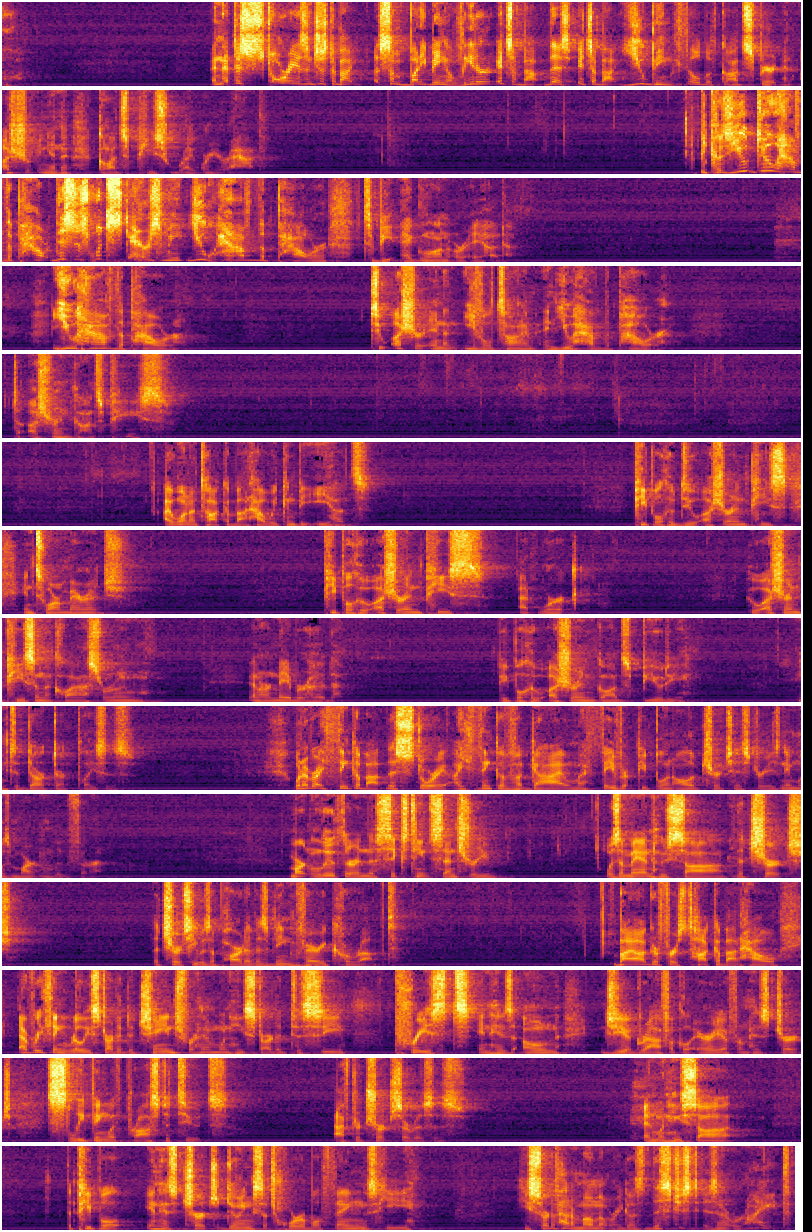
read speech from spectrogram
And that this story isn't just about somebody being a leader, it's about this. It's about you being filled with God's Spirit and ushering in God's peace right where you're at. Because you do have the power. This is what scares me. You have the power to be Eglon or Ehud. You have the power to usher in an evil time, and you have the power to usher in God's peace. I want to talk about how we can be Ehuds. People who do usher in peace into our marriage. People who usher in peace at work. Who usher in peace in the classroom in our neighborhood. people who usher in God's beauty into dark, dark places. Whenever I think about this story, I think of a guy, one of my favorite people in all of church history. His name was Martin Luther. Martin Luther in the 16th century was a man who saw the church, the church he was a part of, as being very corrupt. Biographers talk about how everything really started to change for him when he started to see priests in his own geographical area from his church sleeping with prostitutes after church services. And when he saw the people in his church doing such horrible things, he, he sort of had a moment where he goes, This just isn't right.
